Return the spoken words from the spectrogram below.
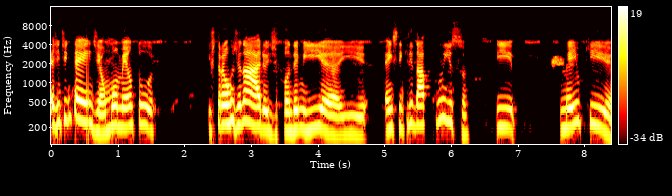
a, gente entende, é um momento extraordinário de pandemia e a gente tem que lidar com isso. E meio que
